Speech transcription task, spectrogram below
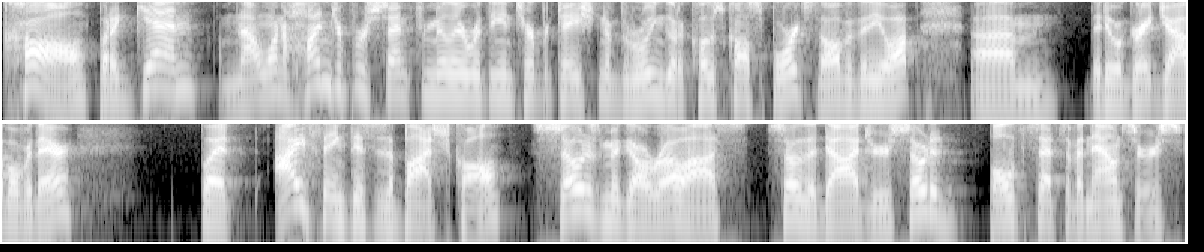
call, but again, I'm not 100% familiar with the interpretation of the rule. You can go to Close Call Sports, they'll have a video up. Um, they do a great job over there. But I think this is a botched call. So does Miguel Rojas. So do the Dodgers. So did both sets of announcers.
